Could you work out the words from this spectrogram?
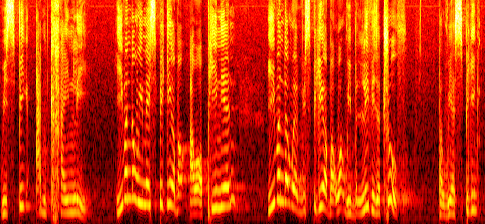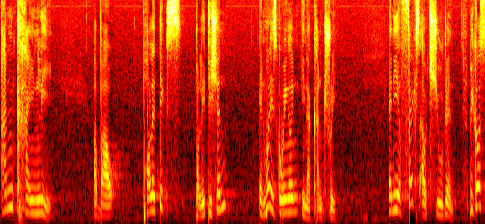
we speak unkindly. Even though we may speaking about our opinion, even though we're speaking about what we believe is the truth, but we are speaking unkindly about politics, politician, and what is going on in our country. And it affects our children because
